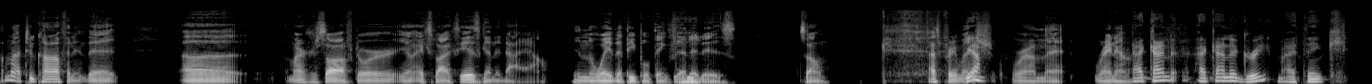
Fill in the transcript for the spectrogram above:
I'm not too confident that uh, Microsoft or you know Xbox is going to die out in the way that people think that mm-hmm. it is. So that's pretty much yeah. where I'm at right now. I kind of I kind of agree. I think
